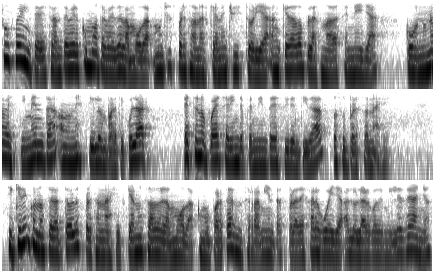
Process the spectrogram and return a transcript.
súper interesante ver cómo a través de la moda muchas personas que han hecho historia han quedado plasmadas en ella con una vestimenta o un estilo en particular. Esto no puede ser independiente de su identidad o su personaje. Si quieren conocer a todos los personajes que han usado la moda como parte de sus herramientas para dejar huella a lo largo de miles de años,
